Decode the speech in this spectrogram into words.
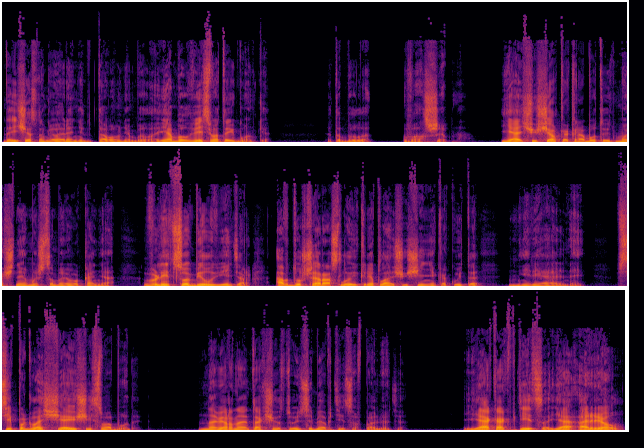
да и, честно говоря, не до того мне было. Я был весь в этой гонке. Это было волшебно. Я ощущал, как работают мощные мышцы моего коня. В лицо бил ветер, а в душе росло и крепло ощущение какой-то нереальной, всепоглощающей свободы. Наверное, так чувствует себя птица в полете. Я как птица, я орел.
